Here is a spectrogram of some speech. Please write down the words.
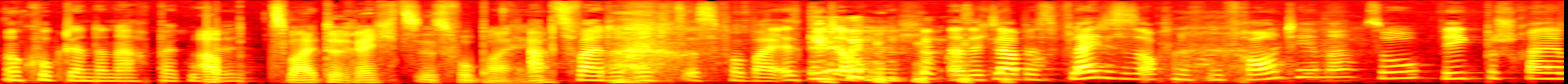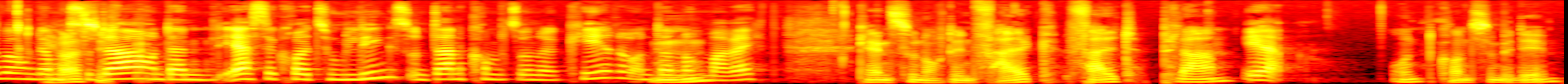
und gucke dann danach bei Google. Ab zweite rechts ist vorbei. Ja? Ab zweite rechts ist vorbei. Es geht auch nicht. Also ich glaube, vielleicht ist es auch ein Frauenthema, so Wegbeschreibung. Da musst du da und dann erste Kreuzung links und dann kommt so eine Kehre und dann mhm. nochmal rechts. Kennst du noch den Falk Faltplan? Ja. Und konntest du mit dem?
